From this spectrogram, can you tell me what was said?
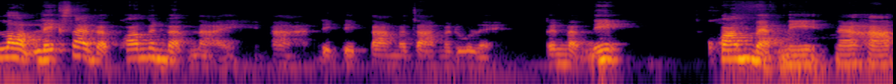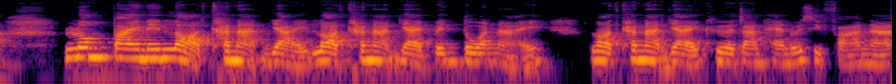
หลอดเล็กใส่แบบคว่ำเป็นแบบไหนอ่าเด็กๆตามอาจารย์มาดูเลย เป็นแบบนี้ คว่ำแบบนี้นะคะ ลงไปในหลอดขนาดใหญ่ หลอดขนาดใหญ่เป็นตัวไหน หลอดขนาดใหญ่คืออาจารย์แทนด้วยสีฟ้านะ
